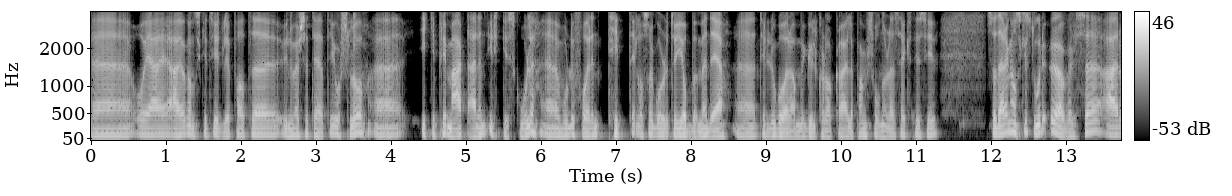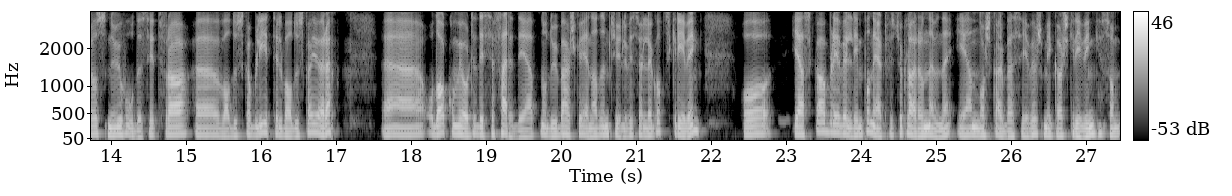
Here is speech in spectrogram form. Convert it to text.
Uh, og jeg er jo ganske tydelig på at uh, Universitetet i Oslo ikke primært er en yrkesskole hvor du får en tittel, og så går du til å jobbe med det til du går av med gullklokka eller pensjon når du er 67. Så det er en ganske stor øvelse er å snu hodet sitt fra uh, hva du skal bli, til hva du skal gjøre. Uh, og da kommer vi over til disse ferdighetene, og du behersker en av dem tydeligvis veldig godt, skriving. Og jeg skal bli veldig imponert hvis du klarer å nevne én norsk arbeidsgiver som ikke har skriving som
